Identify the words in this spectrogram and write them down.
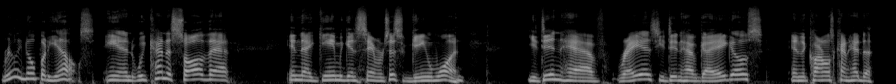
Really, nobody else. And we kind of saw that in that game against San Francisco, game one. You didn't have Reyes, you didn't have Gallegos, and the Cardinals kind of had to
